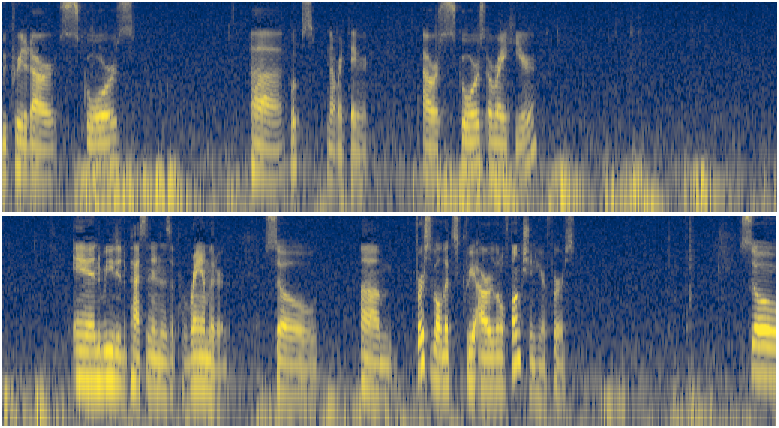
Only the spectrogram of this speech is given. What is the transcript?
we created our scores. Uh, whoops, not right there. Our scores array here. And we needed to pass it in as a parameter. So, um, first of all, let's create our little function here first. So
